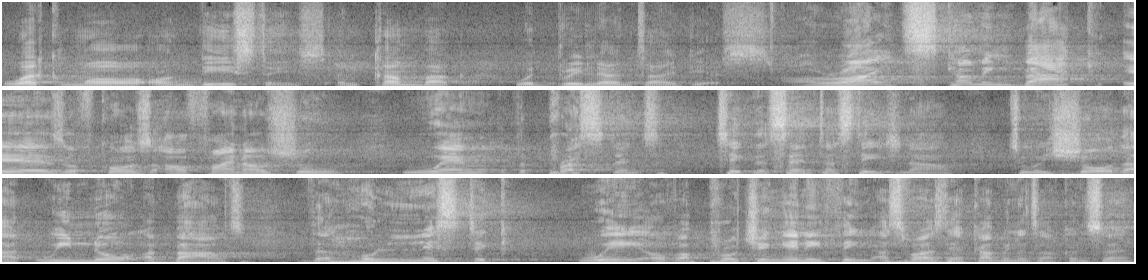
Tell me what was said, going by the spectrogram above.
work more on these things, and come back with brilliant ideas. All right, coming back is, of course, our final show when the president take the center stage now to ensure that we know about the holistic way of approaching anything as far as their cabinets are concerned.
